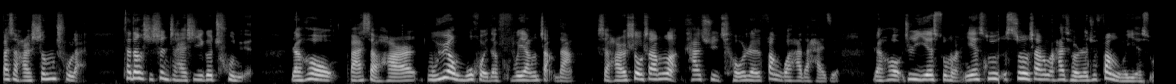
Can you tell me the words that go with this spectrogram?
把小孩生出来。她当时甚至还是一个处女，然后把小孩无怨无悔的抚养长大。小孩受伤了，他去求人放过他的孩子，然后就是耶稣嘛，耶稣受伤了，他求人去放过耶稣，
